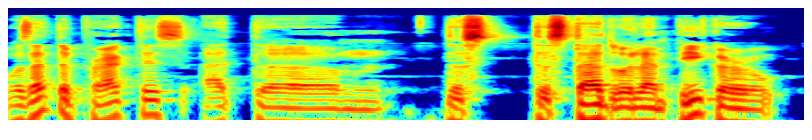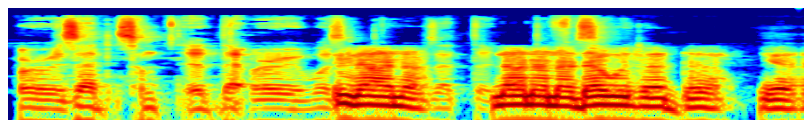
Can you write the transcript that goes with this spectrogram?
Was that the practice at the um, the the Stade Olympique, or or is that some uh, that or was it, no no was that the, no no no that was at the yeah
